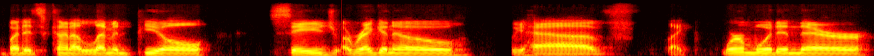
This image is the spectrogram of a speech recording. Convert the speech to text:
But it's kind of lemon peel, sage, oregano. We have like wormwood in there,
